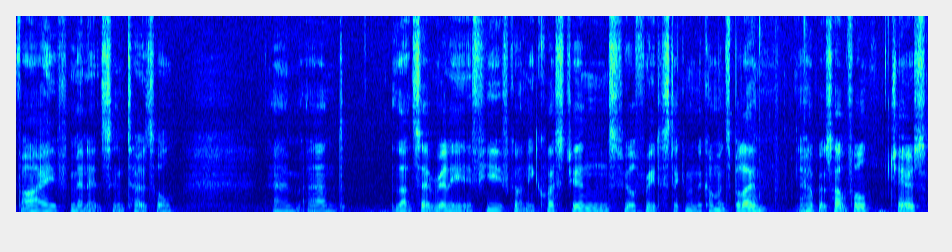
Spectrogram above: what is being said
five minutes in total. Um, and that's it really. If you've got any questions, feel free to stick them in the comments below. I hope it's helpful. Cheers.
